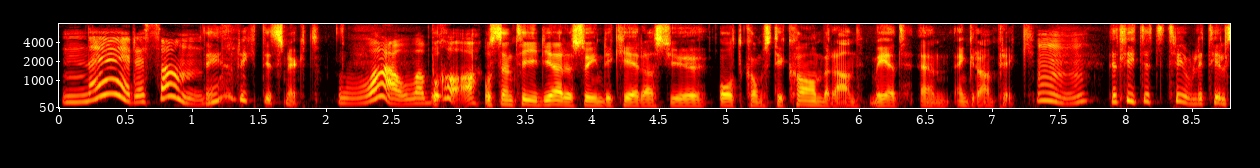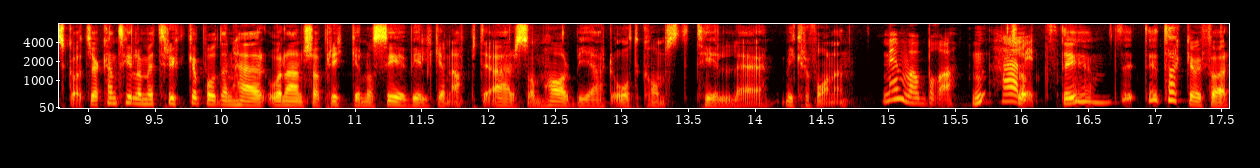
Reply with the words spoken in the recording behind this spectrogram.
Nej, det är sant! Det är riktigt snyggt. Wow, vad bra! Och sen tidigare så indikeras ju åtkomst till kameran med en, en grön prick. Ett litet trevligt tillskott. Jag kan till och med trycka på den här orangea pricken och se vilken app det är som har begärt åtkomst till eh, mikrofonen. Men vad bra! Mm, Härligt! Det, det, det tackar vi för.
